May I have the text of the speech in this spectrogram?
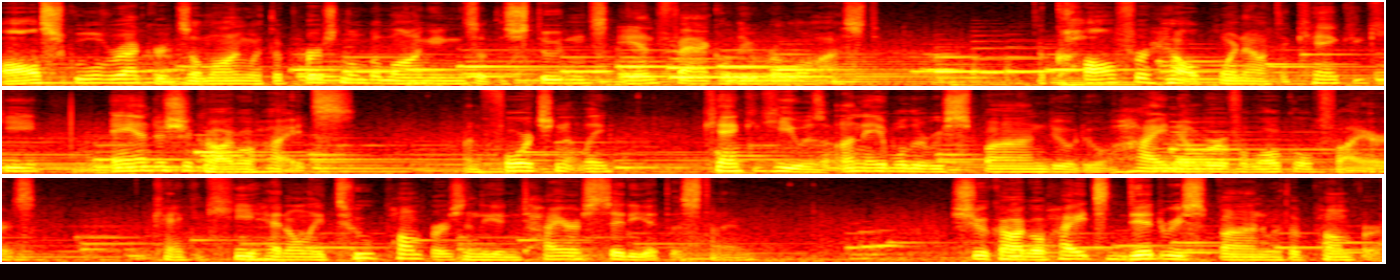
All school records along with the personal belongings of the students and faculty were lost. A call for help went out to Kankakee and to Chicago Heights. Unfortunately, Kankakee was unable to respond due to a high number of local fires. Kankakee had only two pumpers in the entire city at this time. Chicago Heights did respond with a pumper.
